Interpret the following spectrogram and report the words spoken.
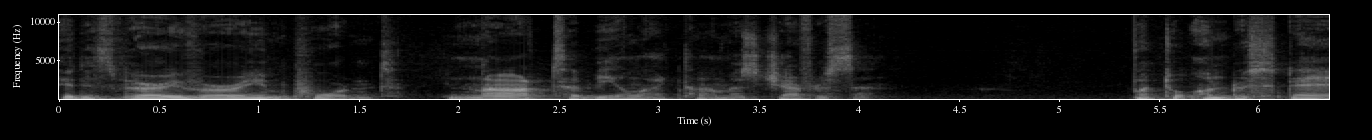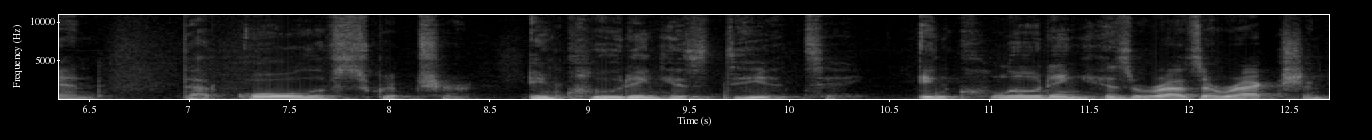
It is very, very important not to be like Thomas Jefferson, but to understand that all of Scripture, including his deity, including his resurrection,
